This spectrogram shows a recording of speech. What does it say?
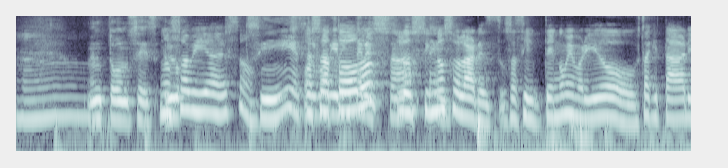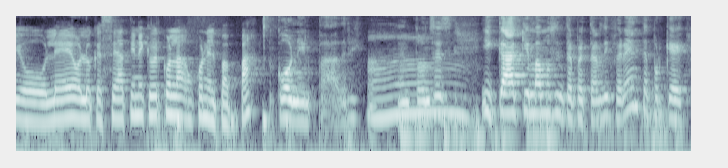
Ah. Entonces. No sabía eso. Sí, es O sea, todos los signos solares. O sea, si tengo mi marido Sagitario Leo, lo que sea, tiene que ver con, la, con el papá. Con el padre. Ah. Entonces, y cada quien vamos a interpretar diferente, porque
